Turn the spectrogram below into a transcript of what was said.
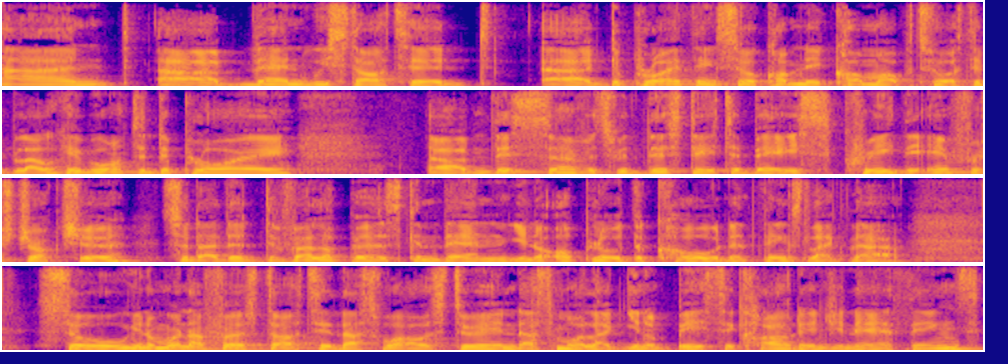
And, uh, then we started, uh, deploying things. So a company come up to us, they'd be like, okay, we want to deploy um, this service with this database, create the infrastructure so that the developers can then, you know, upload the code and things like that. So, you know, when I first started, that's what I was doing. That's more like, you know, basic cloud engineer things.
